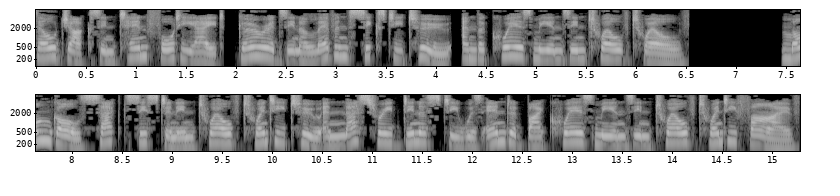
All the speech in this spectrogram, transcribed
Seljuks in 1048, Ghurids in 1162, and the Khwarezmians in 1212. Mongols sacked Sistan in 1222 and Nasrid dynasty was ended by Khwarezmians in 1225.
